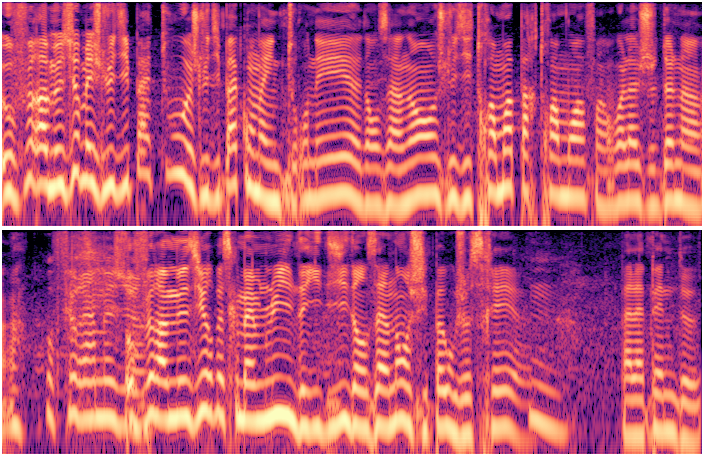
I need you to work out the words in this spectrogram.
Au fur et à mesure, mais je lui dis pas tout. Je lui dis pas qu'on a une tournée dans un an. Je lui dis trois mois par trois mois. Enfin voilà, je donne un. Au fur et à mesure. Au fur et à mesure, parce que même lui, il dit dans un an, je sais pas où je serai. euh, Hmm. Pas la peine de.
